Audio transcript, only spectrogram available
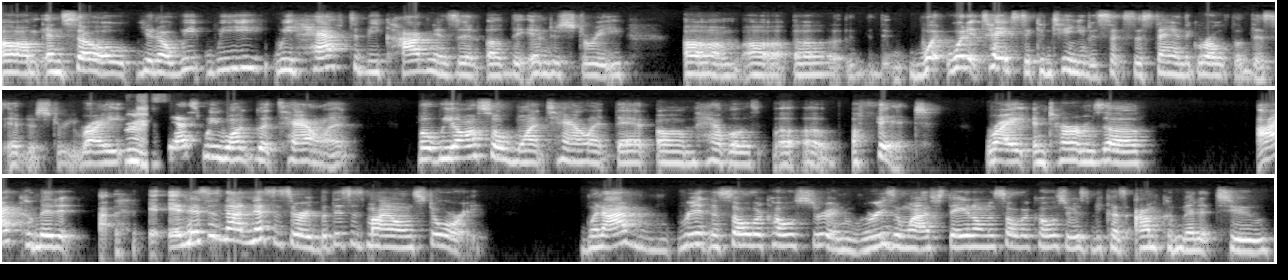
Um, and so, you know, we we we have to be cognizant of the industry, um, uh, uh, what what it takes to continue to sustain the growth of this industry, right? right. Yes, we want good talent, but we also want talent that um, have a, a a fit, right? In terms of, I committed, and this is not necessary, but this is my own story. When I've ridden a solar coaster, and the reason why I've stayed on a solar coaster is because I'm committed to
